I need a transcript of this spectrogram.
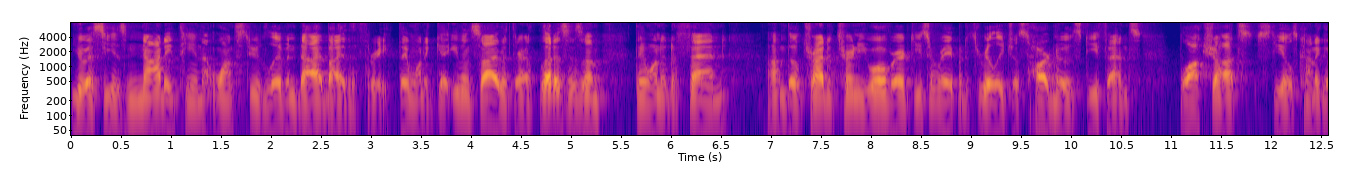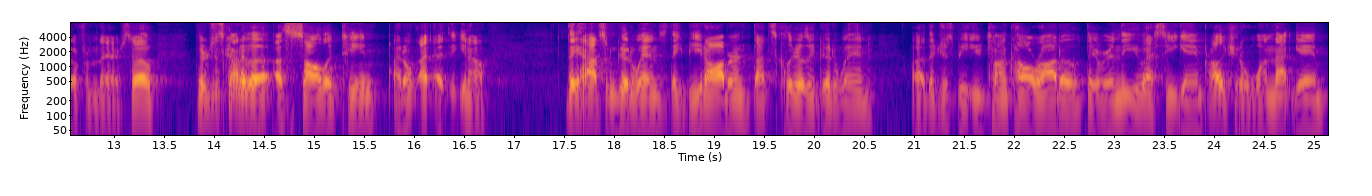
USC is not a team that wants to live and die by the three. They want to get you inside with their athleticism. They want to defend. Um, they'll try to turn you over at a decent rate, but it's really just hard nosed defense, block shots, steals, kind of go from there. So they're just kind of a, a solid team. I don't, I, I, you know, they have some good wins. They beat Auburn. That's clearly a good win. Uh, they just beat Utah and Colorado. They were in the USC game. Probably should have won that game.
